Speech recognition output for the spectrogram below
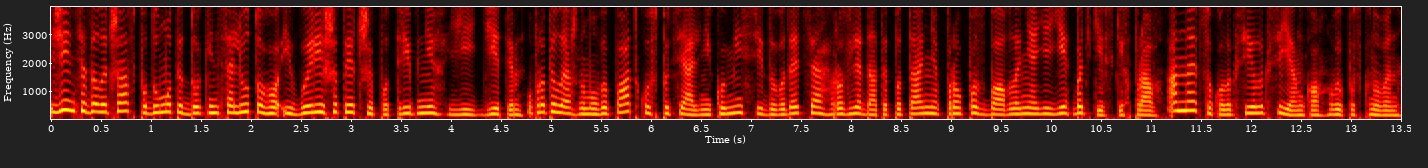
Жінці дали час подумати до кінця лютого і вирішити, чи потрібні їй діти. У протилежному випадку спеціальній комісії доведеться розглядати питання про позбавлення її батьківських прав. Анна Цук, Олексій Олексієнко. Випуск новин.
